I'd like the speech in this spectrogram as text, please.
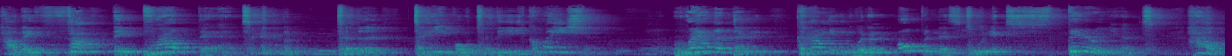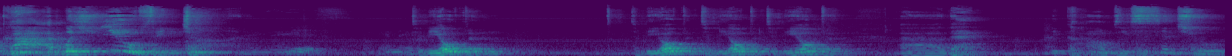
how they thought they brought that to the table to the equation rather than coming with an openness to experience was using John. To be open, to be open, to be open, to be open. Uh, that becomes essential.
